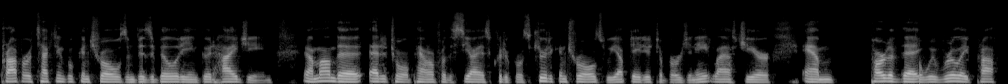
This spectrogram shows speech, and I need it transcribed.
proper technical controls and visibility and good hygiene. I'm on the editorial panel for the CIS critical security controls. We updated to version 8 last year. And part of that we really prof-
